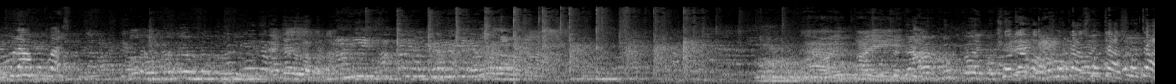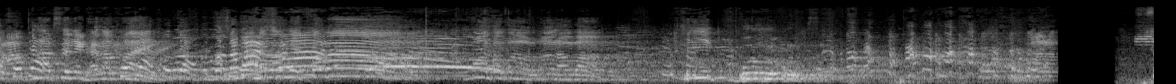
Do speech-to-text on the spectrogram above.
পুরো আম্মু আসছে। সোজা হও, সোজা সোজা সোজা সোজা আপনার ছেলে ভেজাল পায় সোজা সাবাস সাবাস মারহাবা মারহাবা ঠিক গরুর উপর তো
